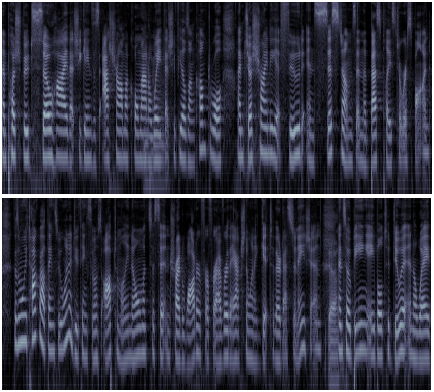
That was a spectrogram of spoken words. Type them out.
and push food so high that she gains this astronomical amount of weight mm-hmm. that she feels uncomfortable. I'm just trying to get food and systems in the best place to respond. Because when we talk about things, we want to do things the most optimally. No one wants to sit and tread water for forever. They actually want to get to their destination. Yeah. And so being able to do it in a way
